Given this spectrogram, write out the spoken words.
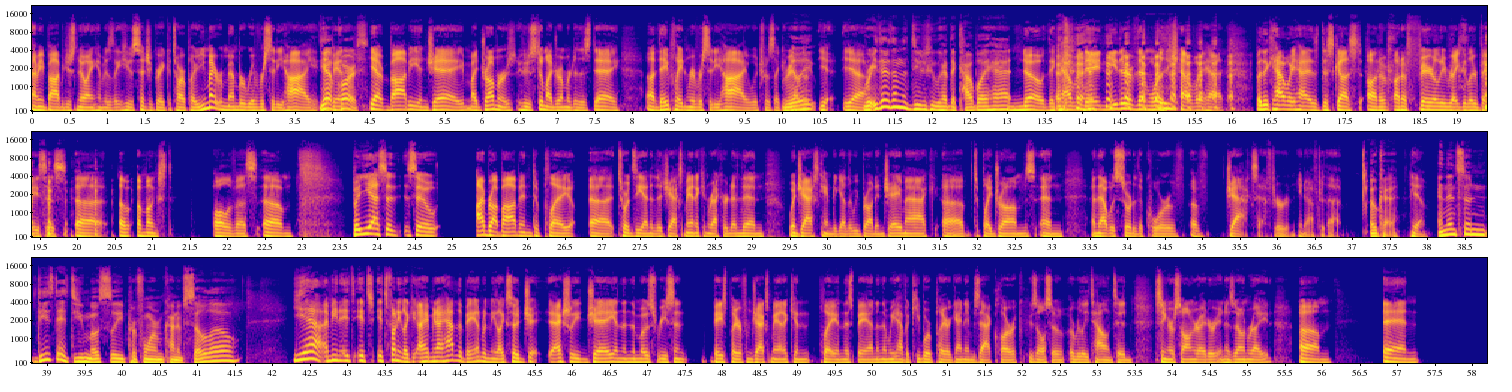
I mean, Bobby, just knowing him is like he was such a great guitar player. You might remember River City High. Yeah, of course. Yeah, Bobby and Jay, my drummers, who's still my drummer to this day, uh, they played in River City High, which was like another- Really? yeah, yeah. were either of them the dude who had the cowboy hat? No, the cowboy. They neither of them wore the cowboy hat, but the cowboy hat is discussed on a on a fairly regular basis uh, amongst all of us. Um, but yeah, so so I brought Bob in to play uh, towards the end of the Jack's Mannequin record, and then when Jack's came together, we brought in J Mac uh, to play drums, and and that was sort of the core of of Jax after you know after that. Okay, Yeah. and then so these days, do you mostly perform kind of solo? Yeah, I mean it's it's it's funny. Like I mean, I have the band with me. Like so, actually Jay, and then the most recent bass player from Jack's Mannequin play in this band, and then we have a keyboard player, a guy named Zach Clark, who's also a really talented singer songwriter in his own right. Um, and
